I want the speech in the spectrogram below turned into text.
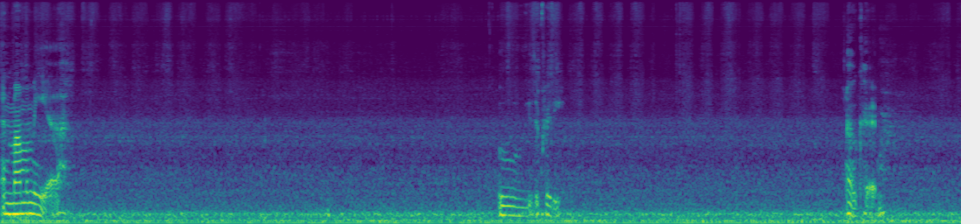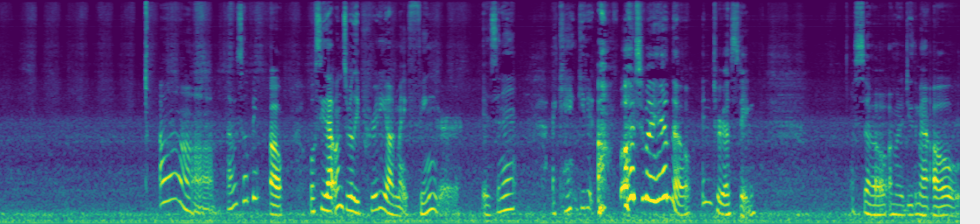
and Mamma Mia. Ooh, these are pretty. Okay. Oh, I was hoping. Oh, well, see, that one's really pretty on my finger, isn't it? I can't get it off oh, onto my hand though. Interesting. So I'm gonna do the mat. Oh,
